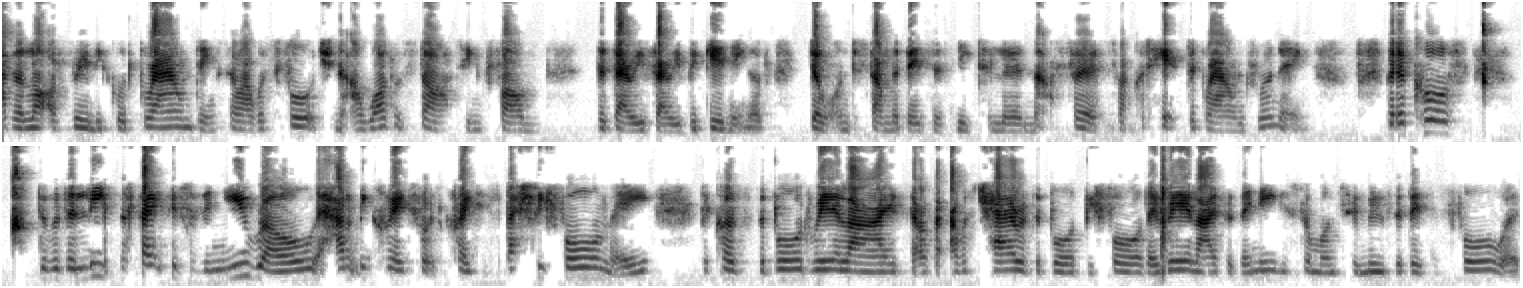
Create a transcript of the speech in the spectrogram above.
had a lot of really good grounding. So I was fortunate I wasn't starting from the very, very beginning of don't understand the business, need to learn that first, so I could hit the ground running. But of course, there was a leap of faith. This was a new role. It hadn't been created for it was created especially for me because the board realised, I I was chair of the board before, they realised that they needed someone to move the business forward.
